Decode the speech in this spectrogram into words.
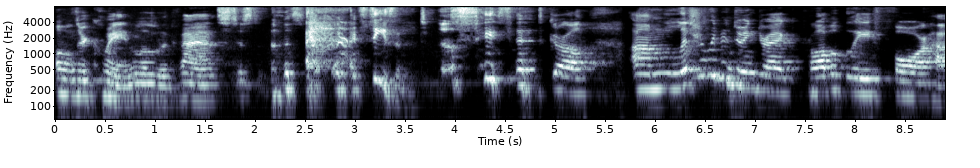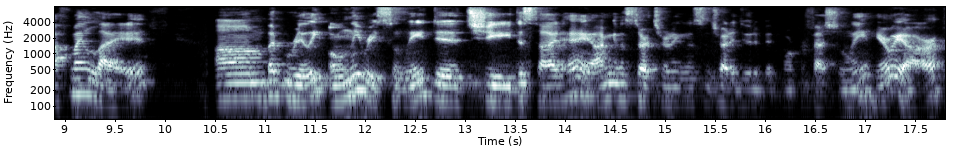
older queen, a little advanced, just Seasoned. seasoned girl. Um, literally been doing drag probably for half my life. Um, but really, only recently did she decide, hey, I'm going to start turning this and try to do it a bit more professionally. And here we are.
